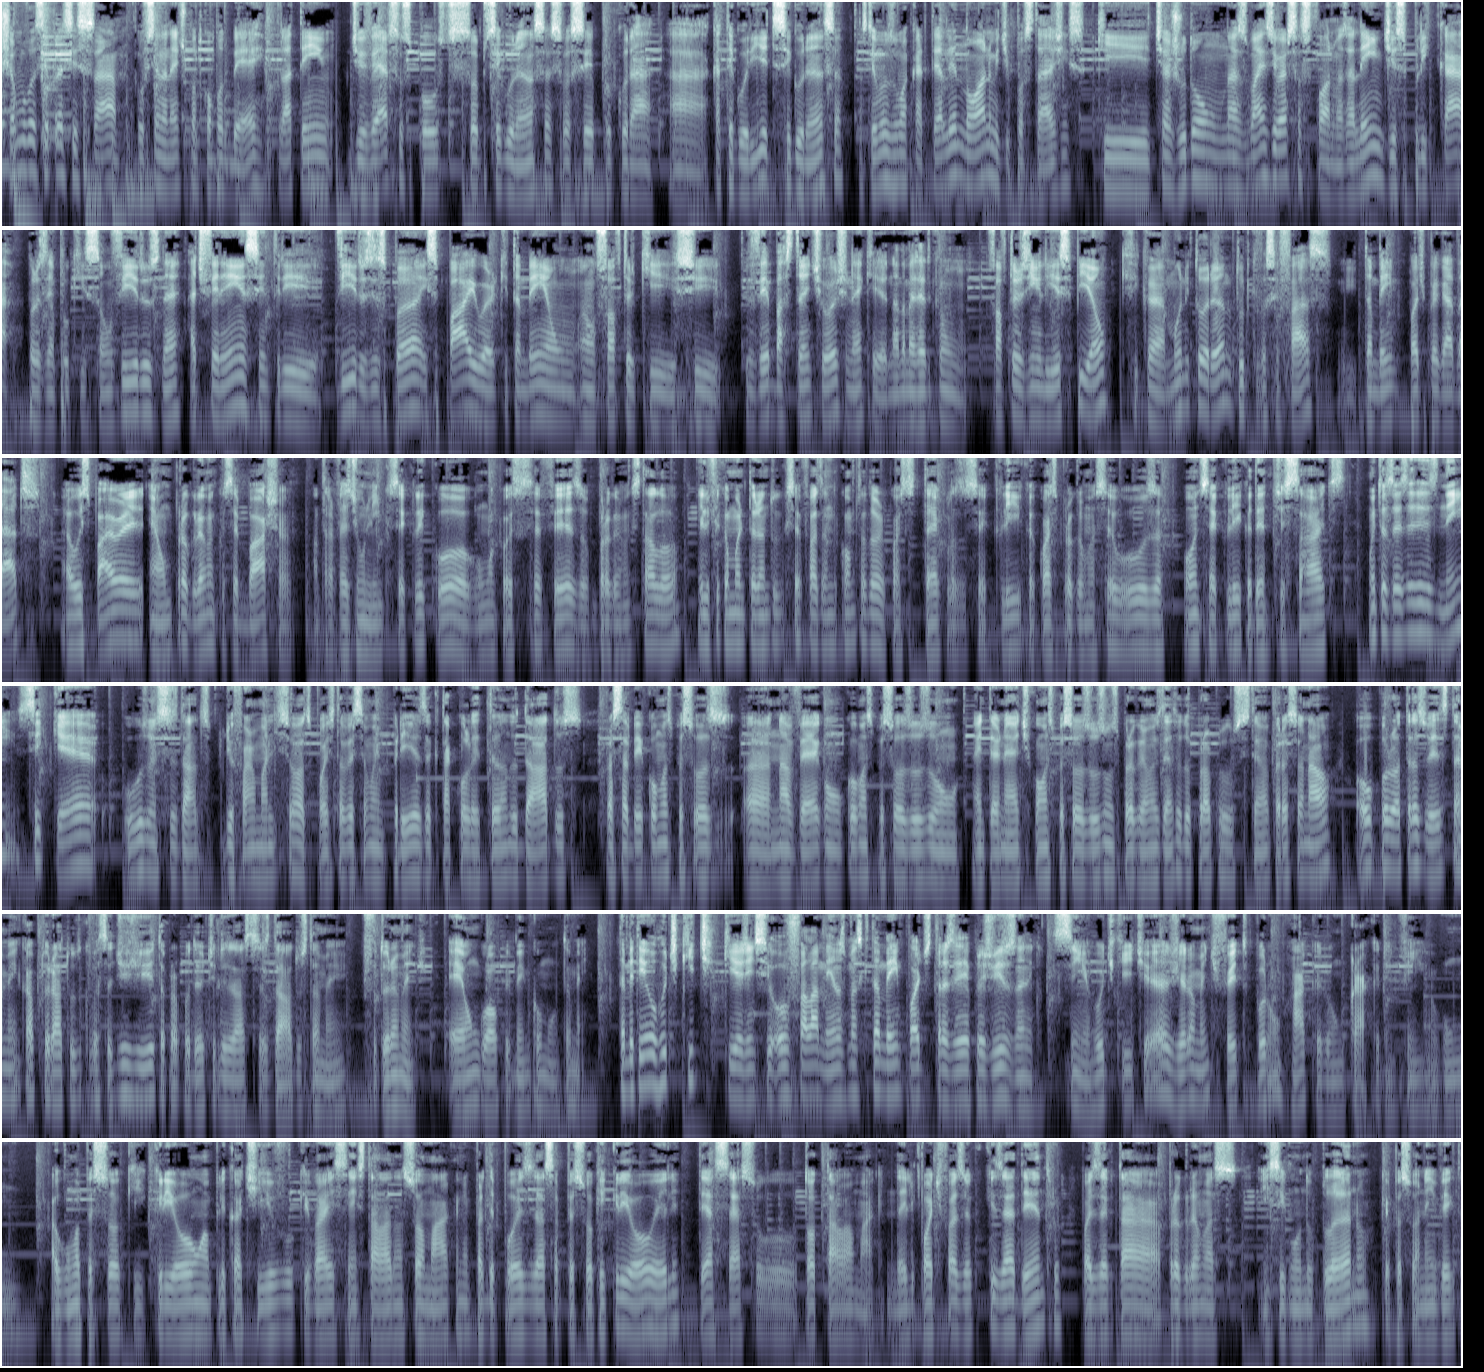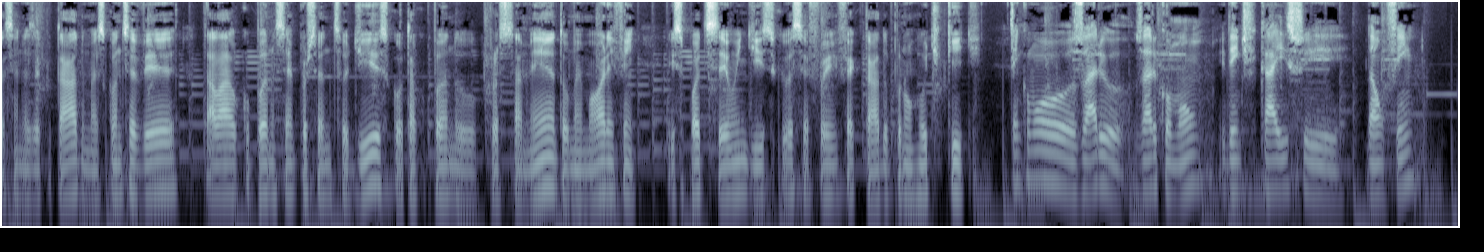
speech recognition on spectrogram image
Chamo você para acessar oficinanet.com.br. Lá tem diversos posts sobre segurança. Se você procurar a categoria de segurança, nós temos uma cartela enorme de postagens que te ajudam nas mais diversas formas. Além de explicar, por exemplo, o que são vírus, né? A diferença entre vírus, spam, spyware, que também é um, é um software que se vê bastante hoje, né? Que nada mais é do que um softwarezinho ali espião que fica monitorando tudo que você faz e também pode pegar dados. É, o Spyware é um programa que você baixa através de um link que você clicou, alguma coisa que você fez, ou um programa que instalou. Ele fica monitorando tudo que você faz no computador, quais teclas você clica, quais programas você usa, onde você clica dentro de sites. Muitas vezes eles nem sequer usam esses dados de forma maliciosa. Pode talvez ser uma empresa que está coletando dados para saber como as pessoas uh, navegam, como as pessoas usam a internet, como as pessoas usam os programas dentro do próprio sistema operacional, ou por outras vezes também capturar tudo que você digita para poder utilizar esses dados também futuramente. É um golpe bem comum também. Também tem o rootkit, que a gente ouve falar menos, mas que também pode trazer prejuízos, né, Nico? Sim, o rootkit é geralmente feito por um hacker, um cracker, enfim, algum alguma pessoa que criou um aplicativo que vai ser instalado na sua máquina para depois essa pessoa que criou ele ter acesso total à máquina. Daí ele pode fazer o que quiser dentro, pode executar programas em segundo plano, que a pessoa nem vê que está sendo executado, mas quando você vê, está lá ocupando 100% do seu disco, ou está ocupando processamento ou memória, enfim, isso pode ser um indício que você foi infectado por um rootkit. Tem como usuário, usuário comum identificar isso e dar um fim?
